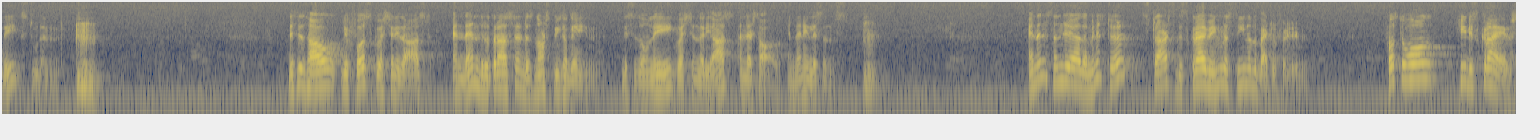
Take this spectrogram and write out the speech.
the student. this is how the first question is asked and then Dhritarashtra does not speak again. This is only question that he asks and that's all. And then he listens. and then Sanjaya the minister starts describing the scene of the battlefield. First of all, he describes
